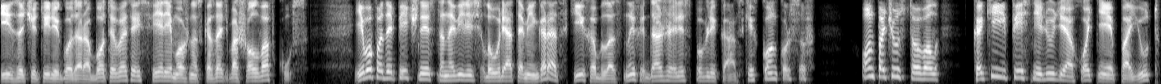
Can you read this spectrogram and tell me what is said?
и за четыре года работы в этой сфере, можно сказать, вошел во вкус. Его подопечные становились лауреатами городских, областных и даже республиканских конкурсов. Он почувствовал, какие песни люди охотнее поют,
